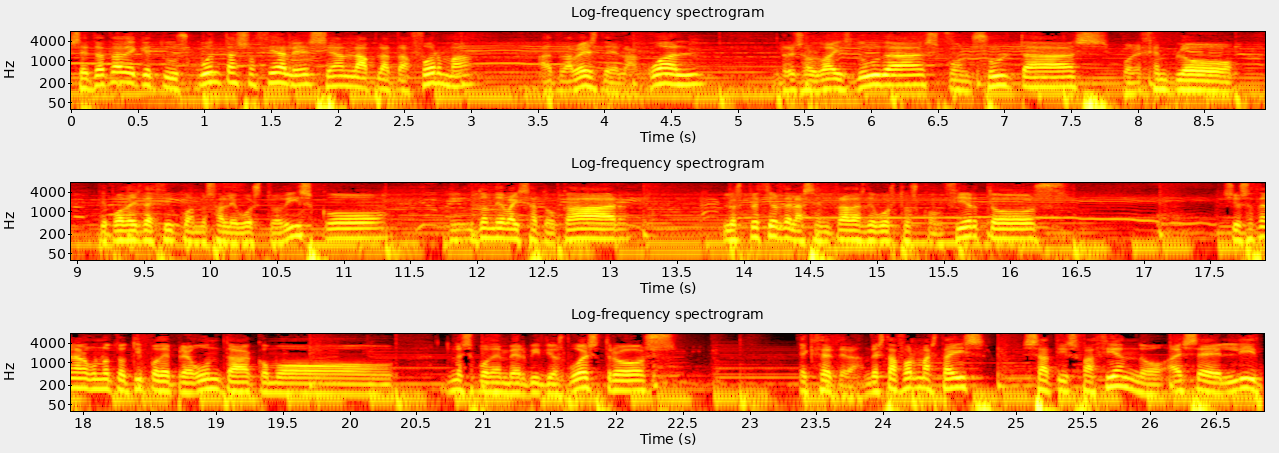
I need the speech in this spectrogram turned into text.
Se trata de que tus cuentas sociales sean la plataforma a través de la cual resolváis dudas, consultas, por ejemplo, que podéis decir cuándo sale vuestro disco, dónde vais a tocar, los precios de las entradas de vuestros conciertos. Si os hacen algún otro tipo de pregunta como dónde se pueden ver vídeos vuestros, etcétera. De esta forma estáis satisfaciendo a ese lead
